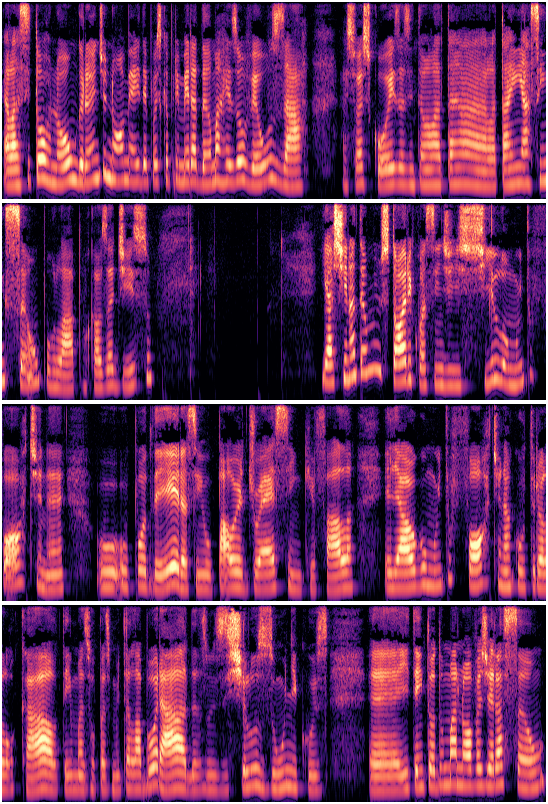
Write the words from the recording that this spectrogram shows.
ela se tornou um grande nome aí depois que a primeira dama resolveu usar as suas coisas, então ela tá ela tá em ascensão por lá por causa disso. E a China tem um histórico assim de estilo muito forte, né? O, o poder, assim, o power dressing que fala, ele é algo muito forte na cultura local, tem umas roupas muito elaboradas, uns estilos únicos, é, e tem toda uma nova geração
